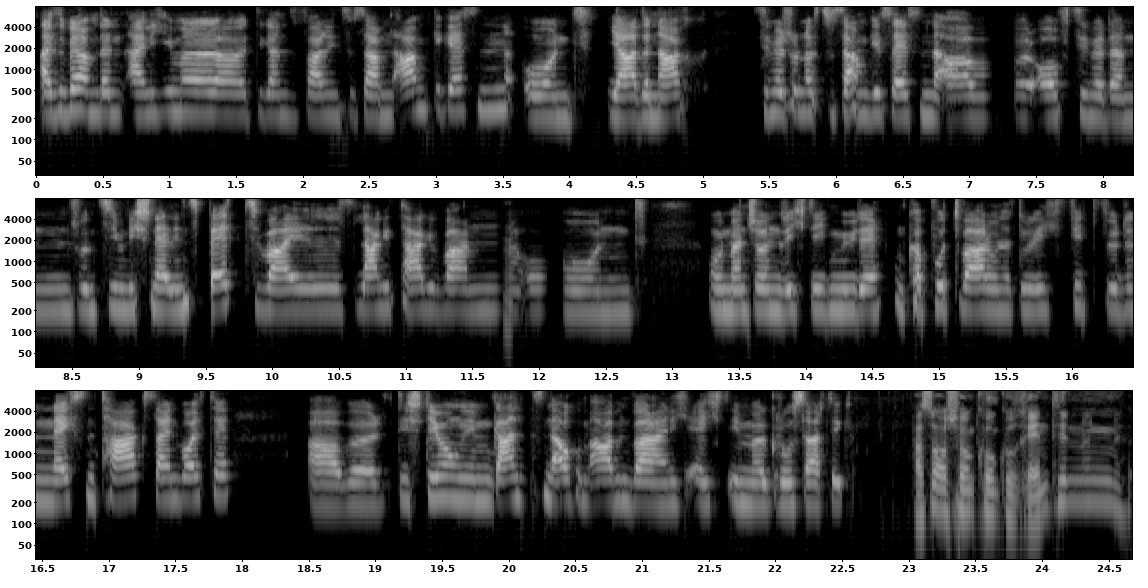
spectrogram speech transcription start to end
Also wir haben dann eigentlich immer die ganzen Fahrerinnen zusammen Abend gegessen und ja, danach sind wir schon noch zusammengesessen, aber oft sind wir dann schon ziemlich schnell ins Bett, weil es lange Tage waren und, und man schon richtig müde und kaputt war und natürlich fit für den nächsten Tag sein wollte. Aber die Stimmung im Ganzen, auch im Abend, war eigentlich echt immer großartig. Hast du auch schon Konkurrentinnen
